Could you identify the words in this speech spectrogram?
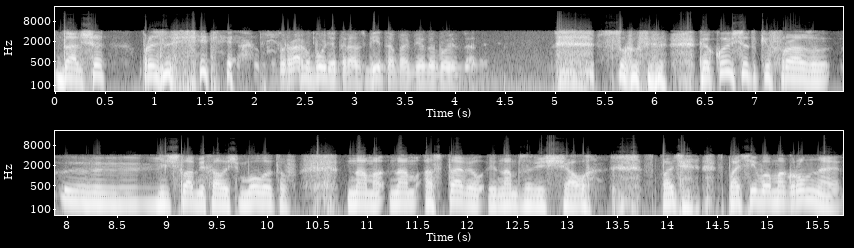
Дальше произносите. Враг будет разбит, а победа будет за нами. Супер. Какую все-таки фразу э, Вячеслав Михайлович Молотов нам, нам оставил и нам завещал? Спасибо вам огромное,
